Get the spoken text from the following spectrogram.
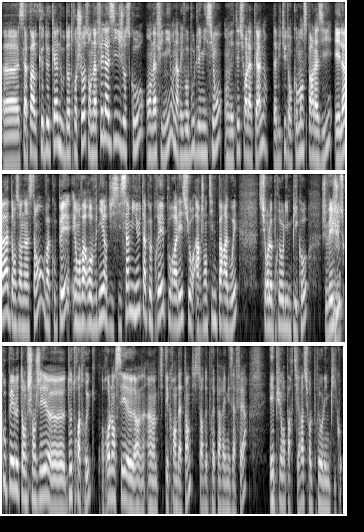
Euh, ça parle que de Cannes ou d'autre chose. On a fait l'Asie, Josco. On a fini. On arrive au bout de l'émission. On était sur la Cannes. D'habitude, on commence par l'Asie. Et là, dans un instant, on va couper et on va revenir d'ici 5 minutes à peu près pour aller sur Argentine-Paraguay, sur le pré-olympico. Je vais mm. juste couper le temps de changer 2-3 euh, trucs, relancer euh, un, petit écran d'attente histoire de préparer mes affaires. Et puis, on partira sur le pré-olympico.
